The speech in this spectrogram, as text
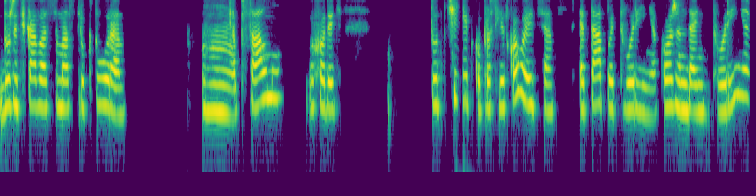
Дуже цікава сама структура псалму. Виходить, тут чітко прослідковується етапи творіння. Кожен день творіння,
